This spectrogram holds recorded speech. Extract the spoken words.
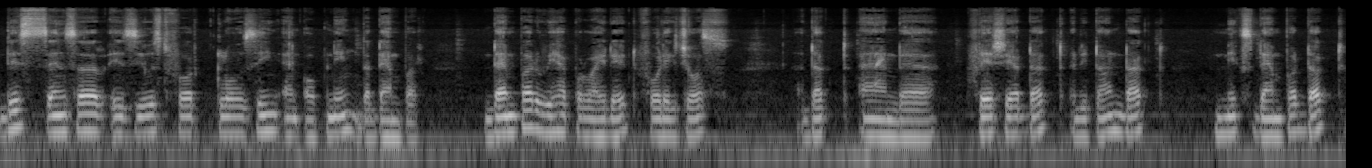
This sensor is used for closing and opening the damper. Damper we have provided for exhaust duct and uh, fresh air duct return duct mixed damper duct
